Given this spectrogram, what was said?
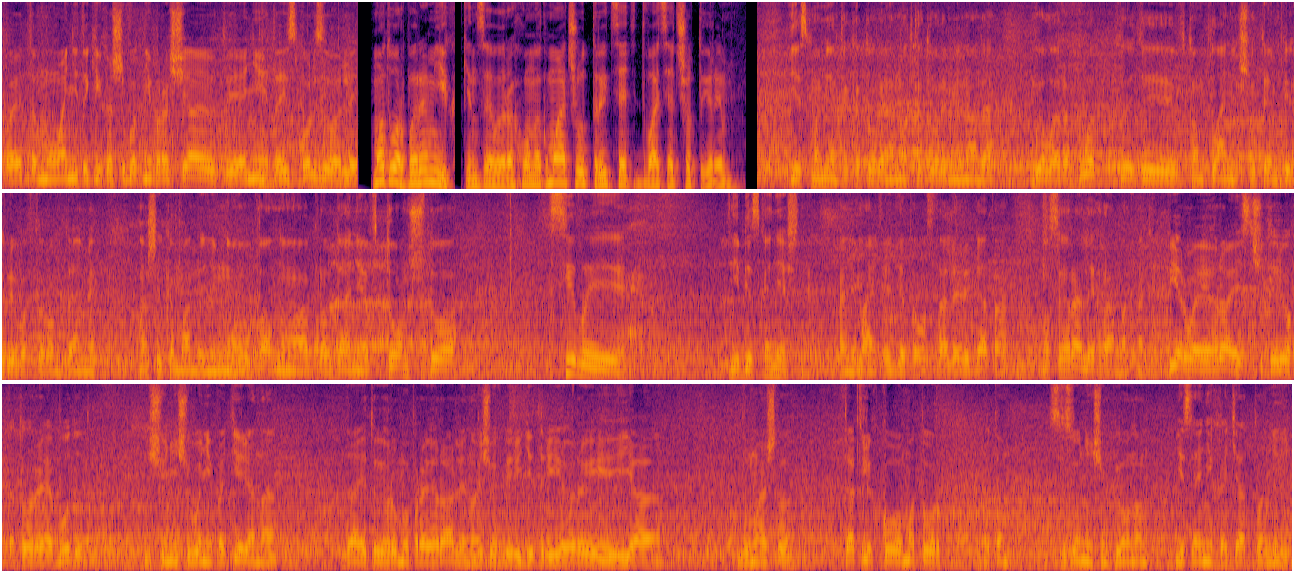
Поэтому они таких ошибок не прощают, и они это использовали. Мотор переміг. Кінцевий рахунок матчу 30-24. Есть моменты, которые, над которыми надо было работать, и в том плане, что темп игры во втором тайме нашей команды немного упал, но оправдание в том, что силы не бесконечные, понимаете, где-то устали ребята, но сыграли грамотно. Первая игра из четырех, которые будут. Еще ничего не потеряно. Да, эту игру мы проиграли, но еще впереди три игры. И я думаю, что так легко мотор в этом сезоне чемпионом, если они хотят, то они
